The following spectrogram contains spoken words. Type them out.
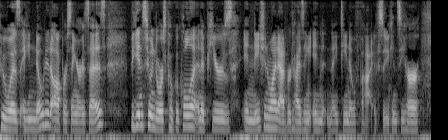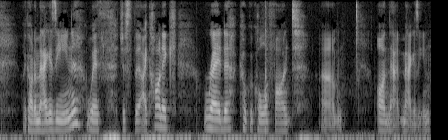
who was a noted opera singer, it says, begins to endorse Coca Cola and appears in nationwide advertising in 1905. So you can see her like on a magazine with just the iconic red Coca Cola font um, on that magazine.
